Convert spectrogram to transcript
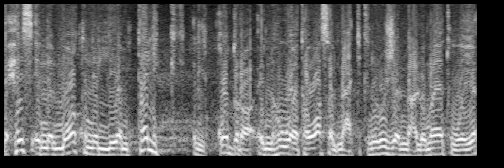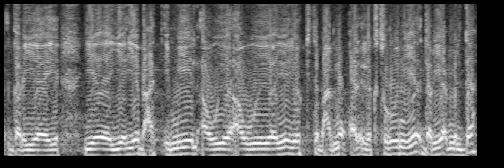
بحيث إن المواطن اللي يمتلك القدرة إن هو يتواصل مع تكنولوجيا المعلومات ويقدر يبعت إيميل أو أو يكتب على الموقع الإلكتروني يقدر يعمل ده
